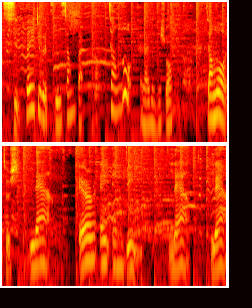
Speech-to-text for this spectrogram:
起飞这个词相反的呢，降落，猜猜怎么说？降落就是 land，l a n d，land，land。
